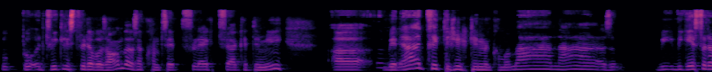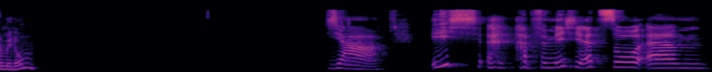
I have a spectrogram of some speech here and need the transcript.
Du, du, entwickelst wieder was anderes, ein Konzept vielleicht für Akademie. Äh, mhm. Werden auch kritische Stimmen kommen. Na, na, also wie, wie gehst du damit um? Ja, ich habe für mich jetzt so ähm,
